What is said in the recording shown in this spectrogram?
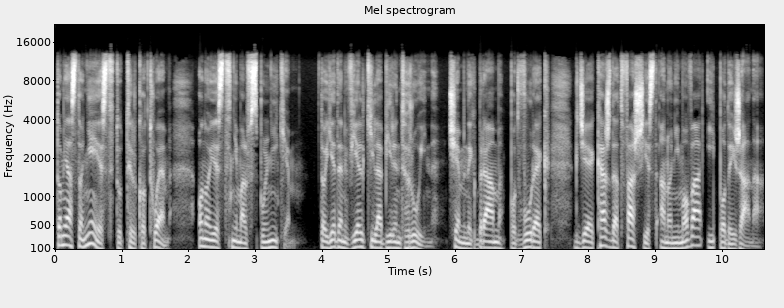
To miasto nie jest tu tylko tłem, ono jest niemal wspólnikiem. To jeden wielki labirynt ruin, ciemnych bram, podwórek, gdzie każda twarz jest anonimowa i podejrzana.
